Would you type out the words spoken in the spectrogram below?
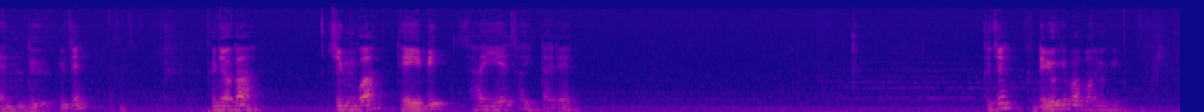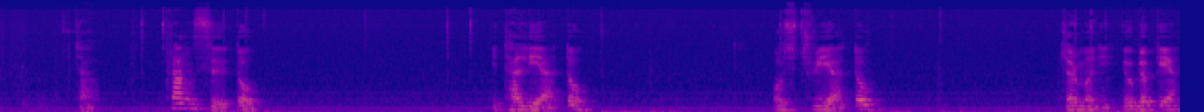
and 그지? 응. 그녀가 짐과 데이빗 사이에 서 있다래. 그지? 근데 여기 봐봐 여기. 자 프랑스 또 이탈리아 또 오스트리아 또 젊은이 이거 몇 개야?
